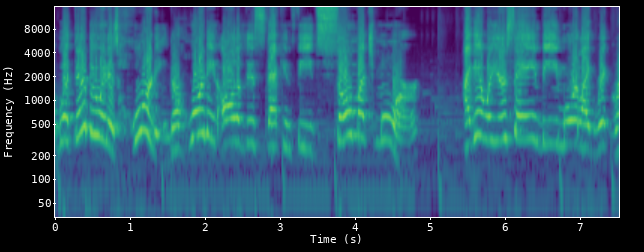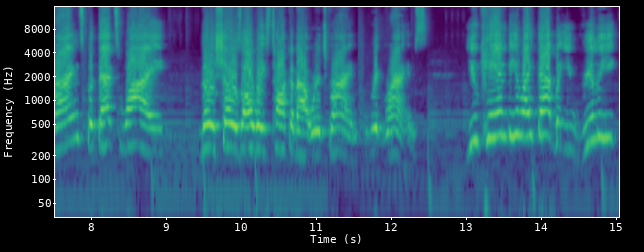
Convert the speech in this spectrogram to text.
what they're doing is hoarding. They're hoarding all of this that can feed so much more. I get what you're saying, being more like Rick Grimes, but that's why those shows always talk about Rich Grimes. Rick Grimes. You can be like that, but you really,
